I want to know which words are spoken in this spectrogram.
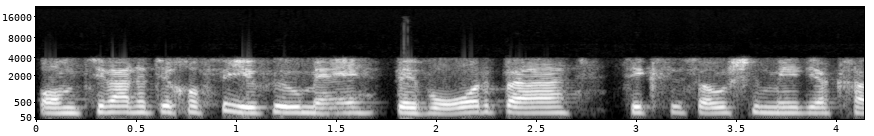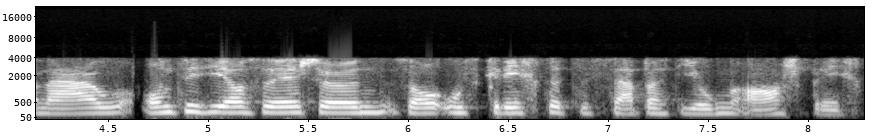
Und sie werden natürlich auch viel, viel mehr beworben, sei es Social Media Kanal. Und sie sind auch sehr schön so ausgerichtet, dass es eben die Jungen anspricht.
